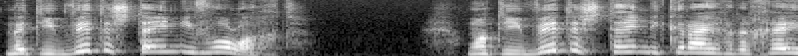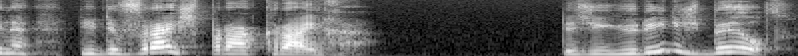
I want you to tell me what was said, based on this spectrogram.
met die witte steen die volgt. Want die witte steen die krijgen degene die de vrijspraak krijgen. Dit is een juridisch beeld.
